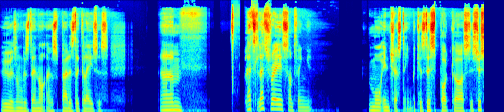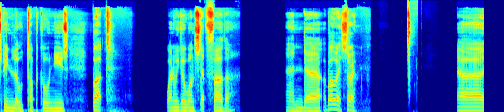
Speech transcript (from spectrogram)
who, as long as they're not as bad as the Glazers. Um, let's let's raise something more interesting because this podcast has just been little topical news, but why don't we go one step further? And uh, oh, by the way, sorry. Uh,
